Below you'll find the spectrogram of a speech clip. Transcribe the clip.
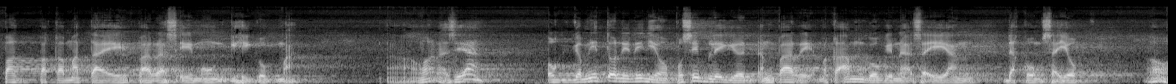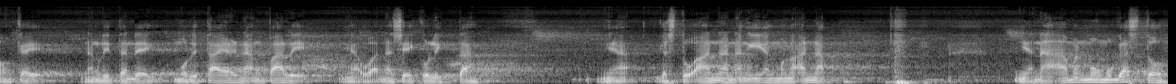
pagpakamatay para sa imong gihigugma. Ah, na siya. O gamito ni ninyo, posible yun ang pare, makaamgo gina sa iyang dakong sayop. Oh, kay nang litande mo retire na ang pare nya wa na siya kolekta nya gastuanan ang iyang mga anak. Nya naaman mo mo gasto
